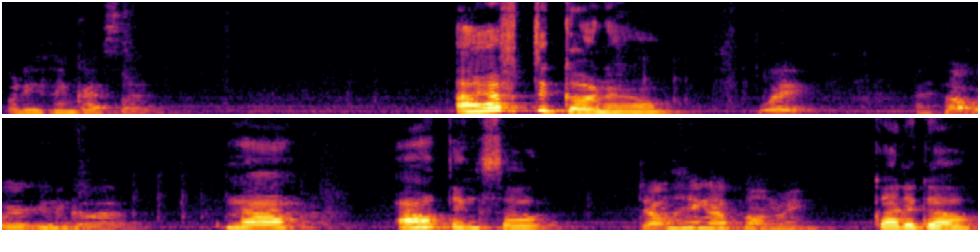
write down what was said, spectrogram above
What do you think I said? I have to go now. Wait, I thought we were going to go out. Nah, I don't think so. Don't hang up on me. Gotta go.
